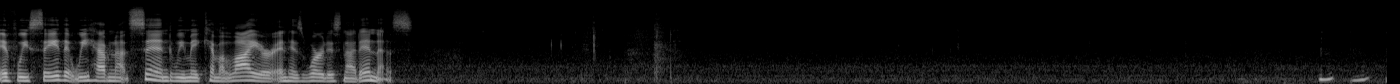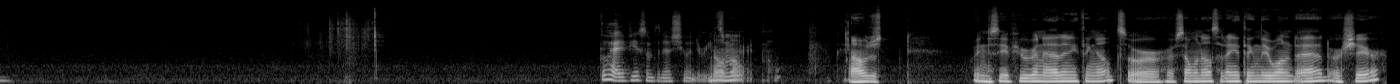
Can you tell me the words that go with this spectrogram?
If we say that we have not sinned, we make him a liar, and his word is not in us. Go ahead if you have something else you want to read. No, no. sweetheart. I was just waiting to see if you were going to add anything else or if someone else had anything they wanted to add or share.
